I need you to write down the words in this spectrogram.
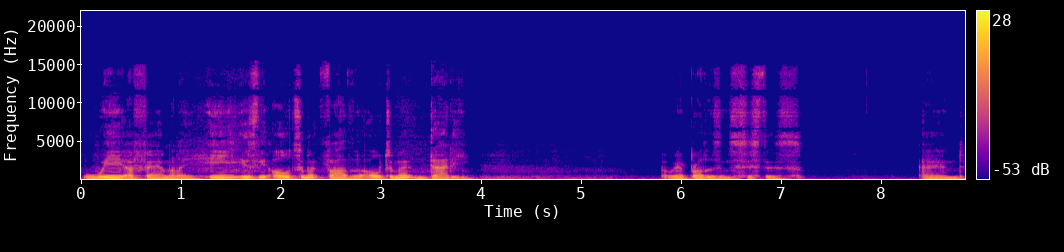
We are family. He is the ultimate Father, the ultimate Daddy. But we're brothers and sisters. And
